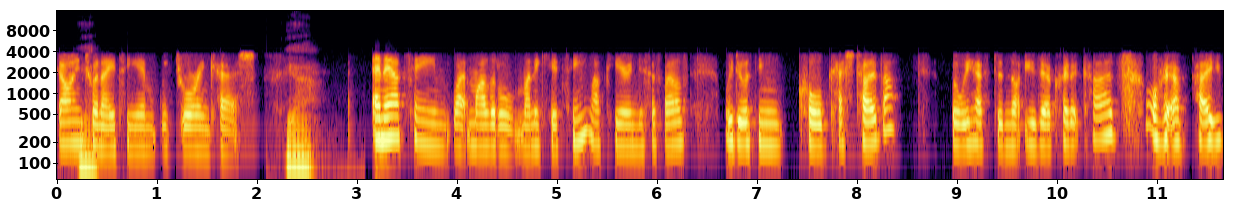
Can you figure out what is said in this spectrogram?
going to an ATM, withdrawing cash. Yeah. And our team, like my little money care team up here in New South Wales, we do a thing called Cashtober, where we have to not use our credit cards or our PayPal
